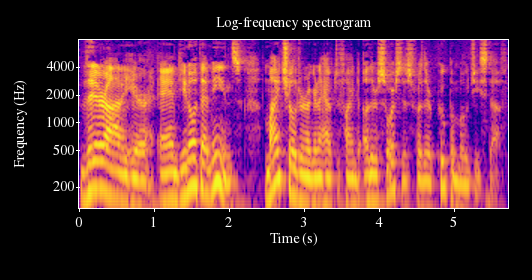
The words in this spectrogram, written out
they're out of here, and you know what that means? My children are going to have to find other sources for their poop emoji stuff.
